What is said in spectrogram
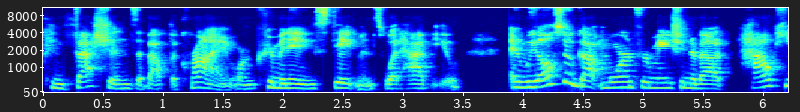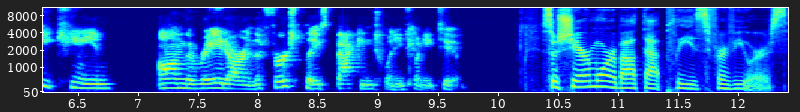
confessions about the crime or incriminating statements, what have you. And we also got more information about how he came on the radar in the first place back in 2022. So, share more about that, please, for viewers.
